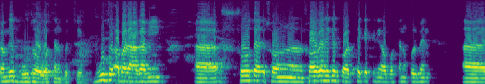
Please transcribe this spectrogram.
সঙ্গে বুধ অবস্থান করছে। বুধ আবার আগামী তারিখের পর থেকে তিনি অবস্থান করবেন, আহ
